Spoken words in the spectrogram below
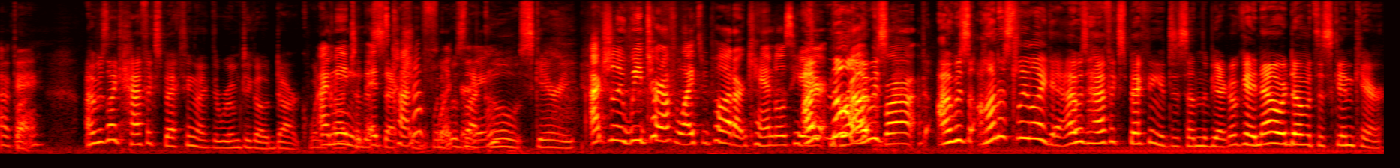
okay. But I was like half expecting like the room to go dark when it I got mean, to this it's section kind of when it was like oh scary. Actually, we turn off the lights. We pull out our candles here. I no, I was I was honestly like I was half expecting it to suddenly be like okay now we're done with the skincare.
